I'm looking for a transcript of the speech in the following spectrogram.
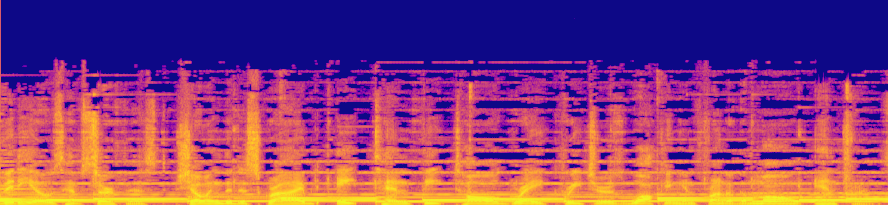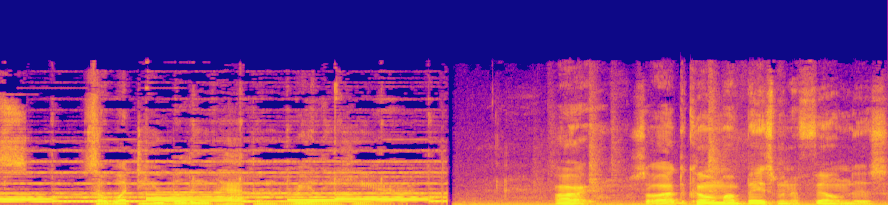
videos have surfaced showing the described 8-10 feet tall gray creatures walking in front of the mall entrance. So what do you believe happened really here? All right, so I had to come in my basement and film this.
